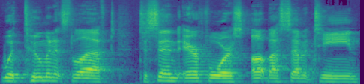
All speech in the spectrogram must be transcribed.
with two minutes left to send Air Force up by 17.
